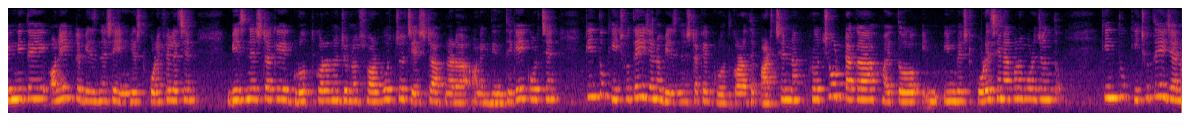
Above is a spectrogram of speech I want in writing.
এমনিতেই অনেকটা বিজনেসে ইনভেস্ট করে ফেলেছেন। বিজনেসটাকে গ্রোথ করানোর জন্য সর্বোচ্চ চেষ্টা আপনারা অনেক দিন থেকেই করছেন। কিন্তু কিছুতেই যেন বিজনেসটাকে গ্রোথ করাতে পারছেন না। প্রচুর টাকা হয়তো ইনভেস্ট করেছেন এখনও পর্যন্ত। কিন্তু কিছুতেই যেন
